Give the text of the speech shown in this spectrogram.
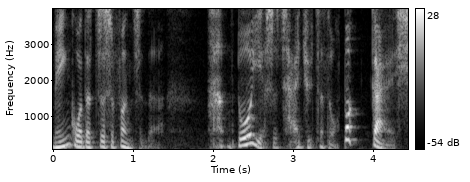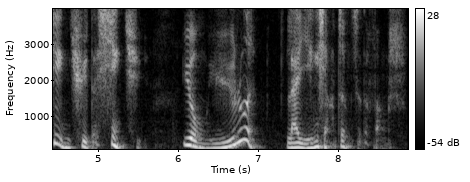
民国的知识分子呢，很多也是采取这种不感兴趣的兴趣，用舆论来影响政治的方式。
